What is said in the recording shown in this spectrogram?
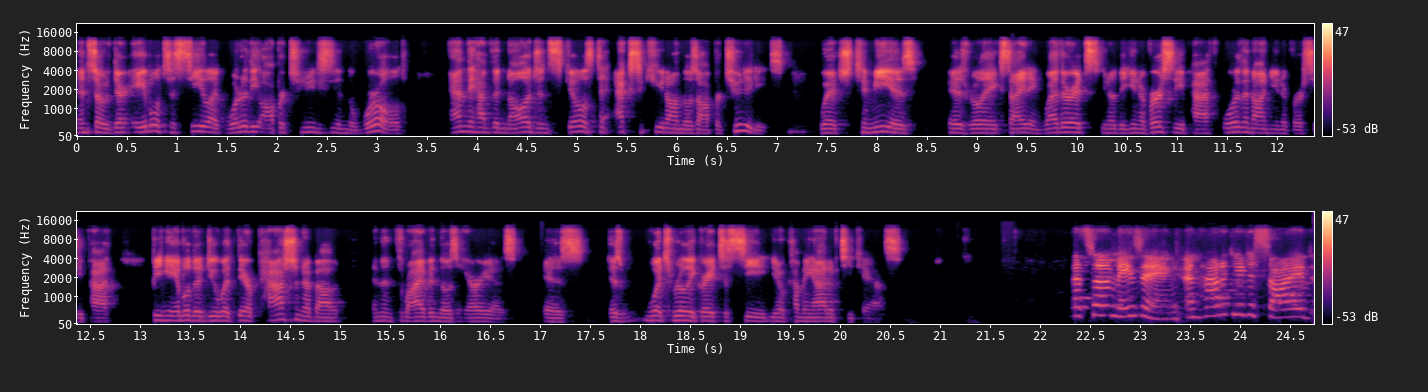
And so they're able to see like what are the opportunities in the world and they have the knowledge and skills to execute on those opportunities, which to me is is really exciting. Whether it's you know the university path or the non-university path, being able to do what they're passionate about and then thrive in those areas is is what's really great to see, you know, coming out of TKS. That's so amazing. And how did you decide?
